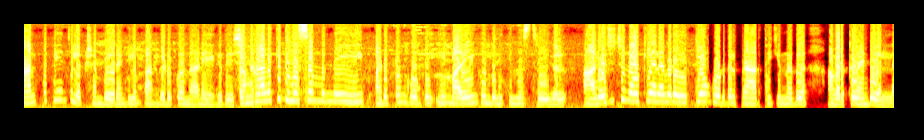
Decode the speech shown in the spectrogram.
നാൽപ്പത്തിയഞ്ച് ലക്ഷം പേരെങ്കിലും പങ്കെടുക്കുമെന്നാണ് ഏകദേശം. പൊങ്കാലയ്ക്ക് ദിവസം മുന്നേ ഈ അടുപ്പം കൂട്ടി ഈ മഴയും കൊണ്ടിരിക്കുന്ന സ്ത്രീകൾ ആലോചിച്ചു നോക്കിയാൽ അവർ ഏറ്റവും കൂടുതൽ പ്രാർത്ഥിക്കുന്നത് അവർക്ക് വേണ്ടിയല്ല.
